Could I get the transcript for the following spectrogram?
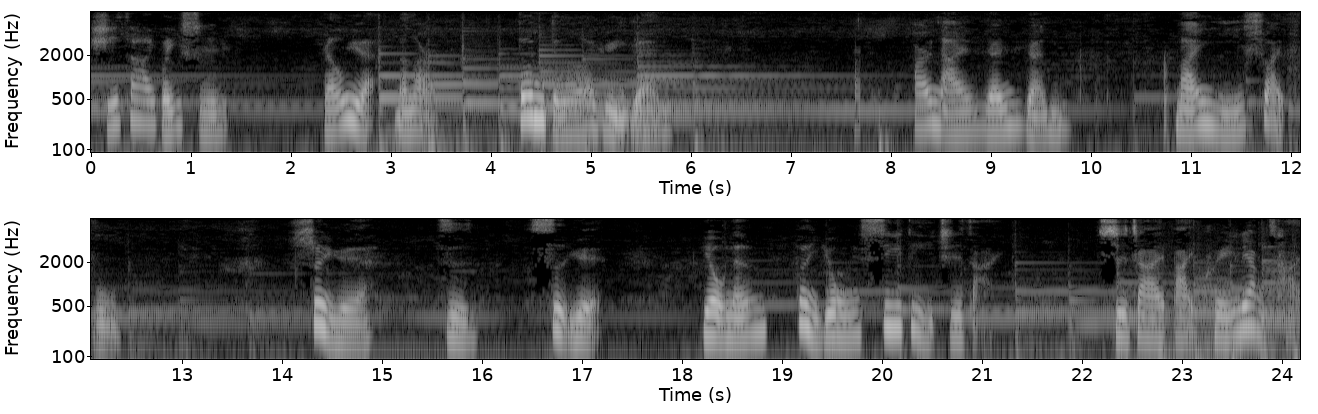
时哉为时，柔远能尔，敦德允元。而乃人人，蛮夷率服。舜曰：“子四月，有能奋拥西地之载，施斋百魁量彩，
